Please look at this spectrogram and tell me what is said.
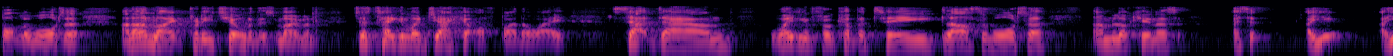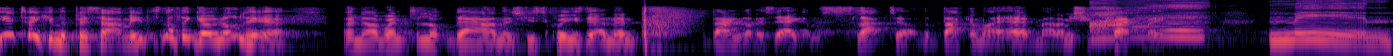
bottle of water, and I'm like pretty chilled at this moment. Just taking my jacket off, by the way. Sat down, waiting for a cup of tea, glass of water. I'm looking. I said, "Are you?" Are you taking the piss out of me? There's nothing going on here. And I went to look down, and she squeezed it, and then bang, got this egg and slapped it on the back of my head, man. I mean, she cracked me. I mean,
